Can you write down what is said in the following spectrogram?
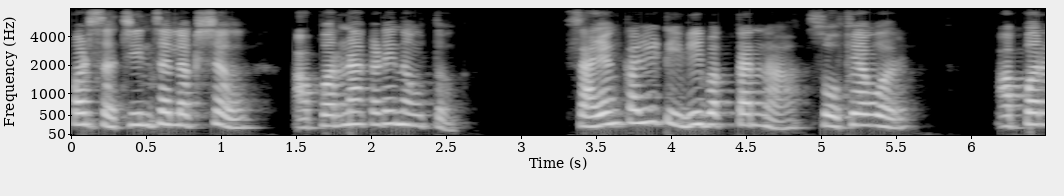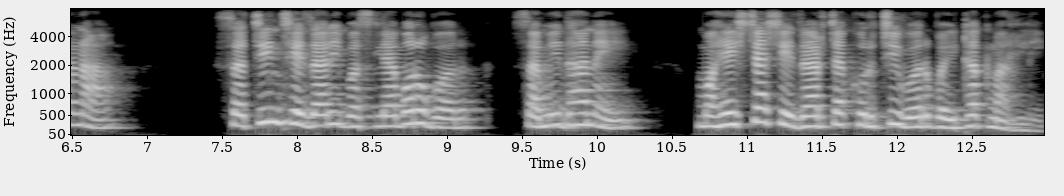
पण सचिनचं लक्ष अपर्णाकडे नव्हतं. सायंकाळी टीव्ही बघताना सोफ्यावर अपर्णा सचिन शेजारी बसल्याबरोबर समिधाने महेशच्या शेजारच्या खुर्चीवर बैठक मारली.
